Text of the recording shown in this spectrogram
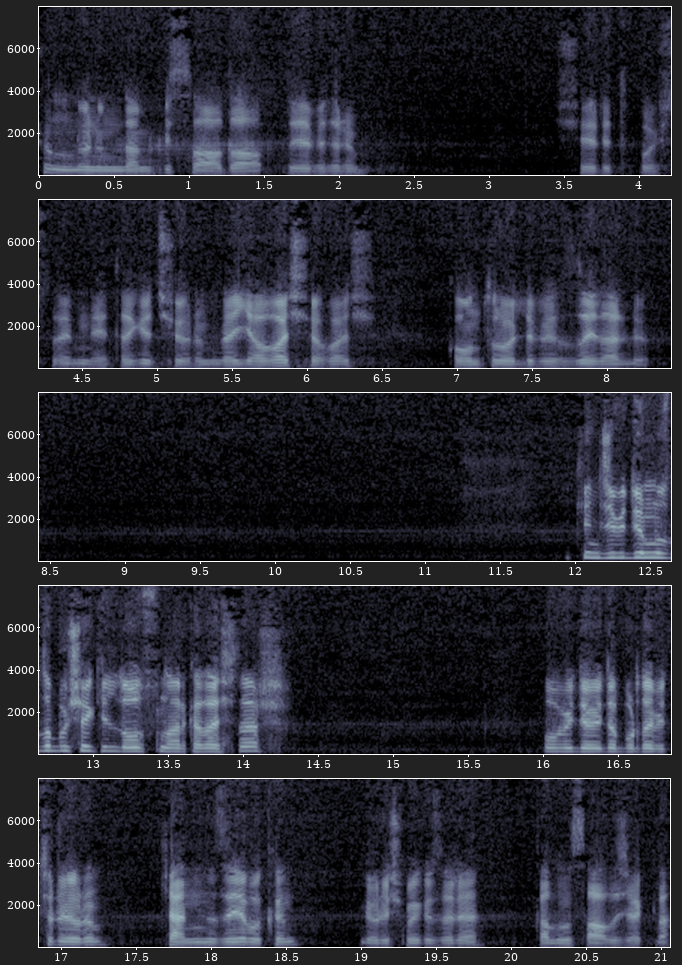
Şunun önünden bir sağa daha atlayabilirim. Şerit boşsa emniyete geçiyorum ve yavaş yavaş kontrollü bir hızla ilerliyorum. İkinci videomuz da bu şekilde olsun arkadaşlar. Bu videoyu da burada bitiriyorum. Kendinize iyi bakın. Görüşmek üzere. Kalın sağlıcakla.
